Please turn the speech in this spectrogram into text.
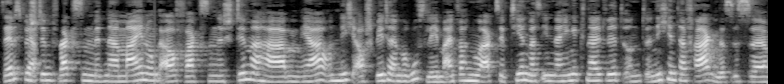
selbstbestimmt ja. wachsen, mit einer Meinung aufwachsen, eine Stimme haben, ja, und nicht auch später im Berufsleben einfach nur akzeptieren, was ihnen da hingeknallt wird und nicht hinterfragen. Das ist äh,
